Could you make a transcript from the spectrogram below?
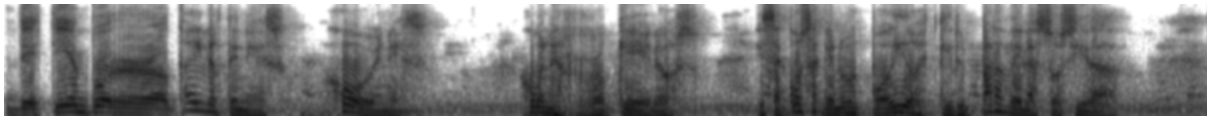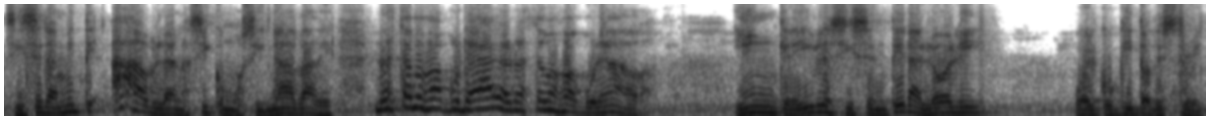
Destiempo Rock. Ahí los tenés, jóvenes, jóvenes rockeros, esa cosa que no hemos podido estirpar de la sociedad. Sinceramente hablan así como si nada de no estamos vacunados, no estamos vacunados. Increíble si se entera Loli o el Cuquito de Street.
